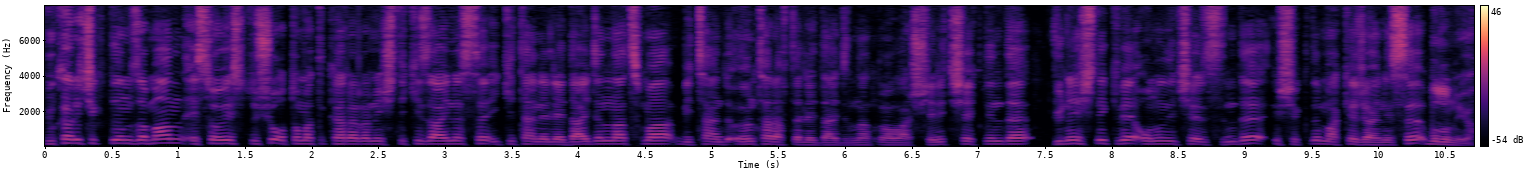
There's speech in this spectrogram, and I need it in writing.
Yukarı çıktığım zaman SOS tuşu otomatik kararan iç dikiz aynası, iki tane led aydınlatma, bir tane de ön tarafta led aydınlatma var şerit şeklinde. Güneşlik ve onun içerisinde ışıklı makyaj aynası bulunuyor.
